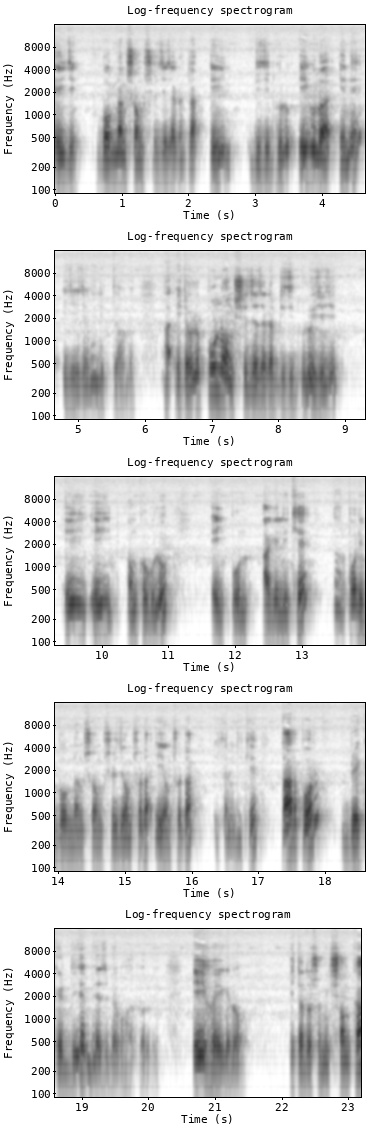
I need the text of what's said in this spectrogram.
এই যে ভগ্নাংশ অংশের যে জায়গাটা, এই ডিজিটগুলো এইগুলো এনে এই যে এই জায়গায় লিখতে হবে। আর এটা হলো পূর্ণ অংশের যে জায়গার ডিজিটগুলো এই যে যে, এই এই অঙ্কগুলো এই পূর্ণ আগে লিখে তারপর এই ভগ্নাংশ অংশের যে অংশটা, এই অংশটা এখানে লিখে তারপর ব্রেকেট দিয়ে বেজ ব্যবহার করবে। এই হয়ে গেল। এটা দশমিক সংখ্যা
